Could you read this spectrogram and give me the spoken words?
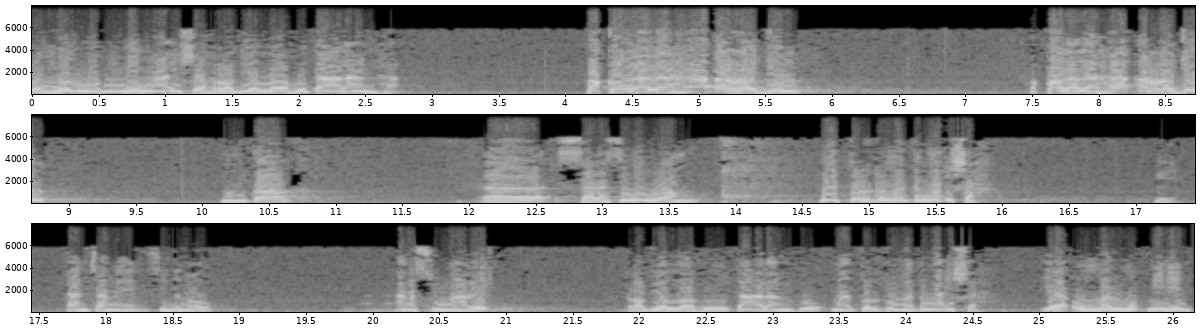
ummul mukminin Aisyah radhiyallahu taala anha. Faqala laha ar-rajul. Faqala laha ar-rajul. Mongko uh, salah sining wong matur dumateng Aisyah nggih kancane sinten wau? Anas radhiyallahu taala anhu matur dumateng Aisyah ya ummal mukminin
